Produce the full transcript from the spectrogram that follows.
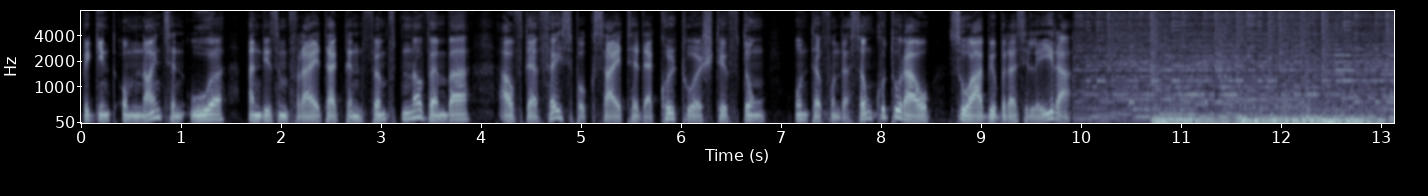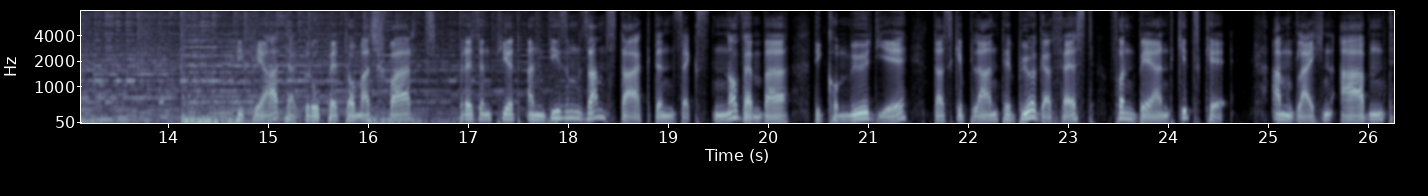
beginnt um 19 Uhr an diesem Freitag, den 5. November, auf der Facebook-Seite der Kulturstiftung unter Fundação Cultural Suábio Brasileira. Die Theatergruppe Thomas Schwarz präsentiert an diesem Samstag, den 6. November, die Komödie Das geplante Bürgerfest von Bernd Kitzke. Am gleichen Abend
